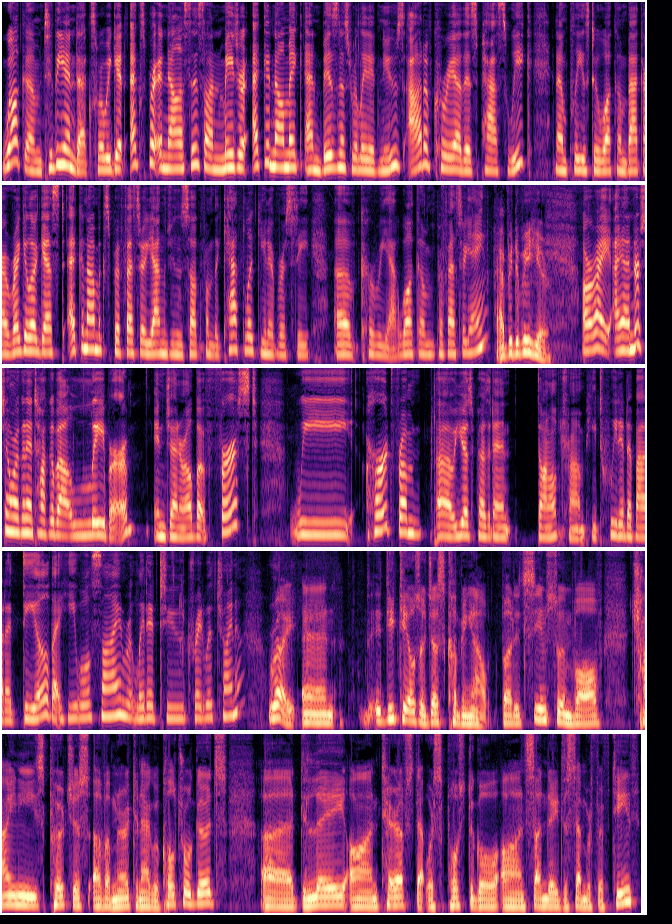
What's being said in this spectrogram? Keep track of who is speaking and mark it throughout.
Speaker 1: Welcome to The Index, where we get expert analysis on major economic and business related news out of Korea this past week. And I'm pleased to welcome back our regular guest, economics professor Yang Jun Suk from the Catholic University of Korea. Welcome, Professor Yang.
Speaker 2: Happy to be here.
Speaker 1: All right, I understand we're going to talk about labor in general, but first, we heard from uh, U.S. President Donald Trump. He tweeted about a deal that he will sign related to trade with China.
Speaker 2: Right. And details are just coming out, but it seems to involve Chinese purchase of American agricultural goods, uh, delay on tariffs that were supposed to go on Sunday, December 15th,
